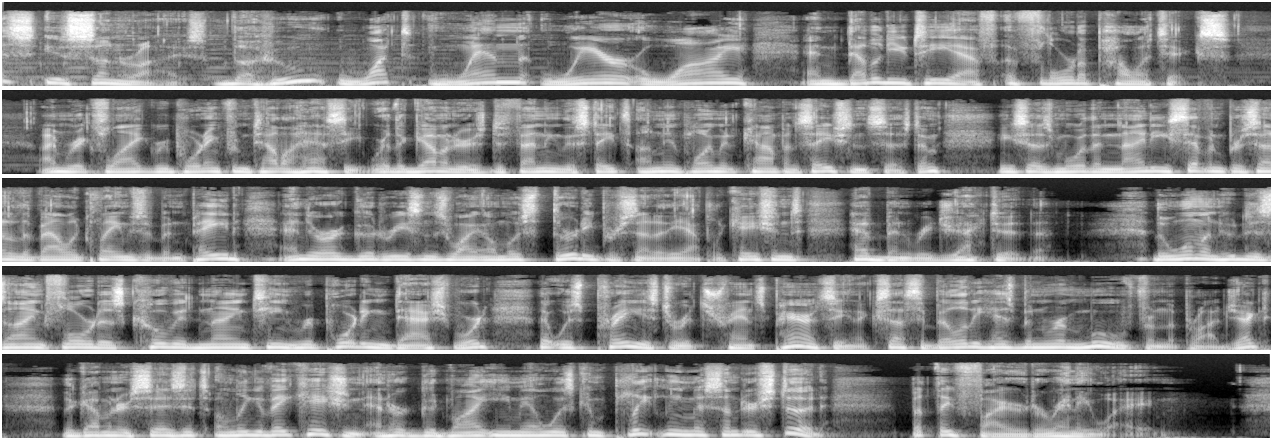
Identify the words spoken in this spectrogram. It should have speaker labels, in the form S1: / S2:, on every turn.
S1: This is Sunrise, the who, what, when, where, why, and WTF of Florida politics. I'm Rick Flagg reporting from Tallahassee, where the governor is defending the state's unemployment compensation system. He says more than 97% of the valid claims have been paid, and there are good reasons why almost 30% of the applications have been rejected. The woman who designed Florida's COVID 19 reporting dashboard that was praised for its transparency and accessibility has been removed from the project. The governor says it's only a vacation and her goodbye email was completely misunderstood, but they fired her anyway.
